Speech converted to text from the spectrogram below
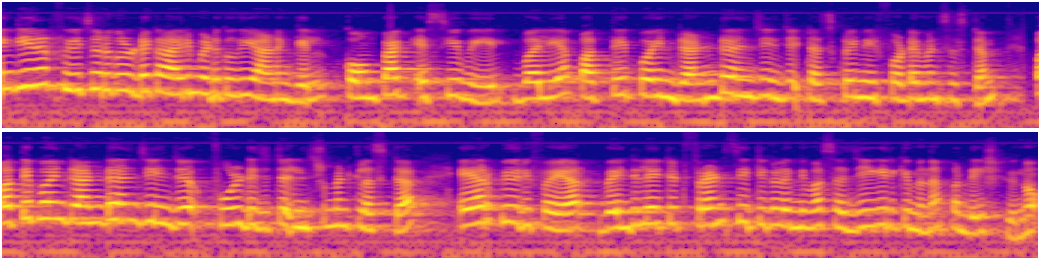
ഇന്റീരിയർ ഫീച്ചറുകളുടെ കാര്യം എടുക്കുകയാണെങ്കിൽ കോമ്പാക്ട് എസ് യു വിയിൽ വലിയ പത്ത് പോയിന്റ് രണ്ട് അഞ്ച് inch touch screen infotainment system പത്ത് പോയിന്റ് രണ്ട് അഞ്ച് inch full digital instrument cluster air purifier ventilated front സീറ്റുകൾ എന്നിവ സജ്ജീകരിക്കുമെന്ന് പ്രതീക്ഷിക്കുന്നു.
